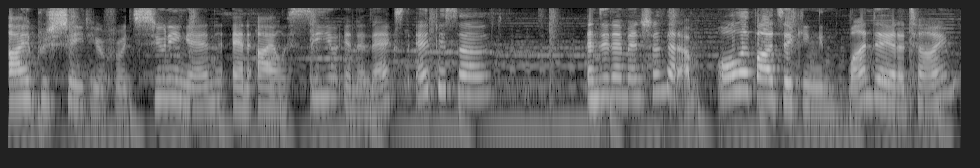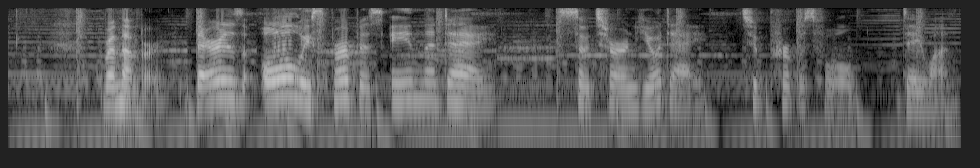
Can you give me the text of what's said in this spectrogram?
I appreciate you for tuning in, and I'll see you in the next episode. And did I mention that I'm all about taking it one day at a time? Remember, there is always purpose in the day. So turn your day to purposeful day one.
